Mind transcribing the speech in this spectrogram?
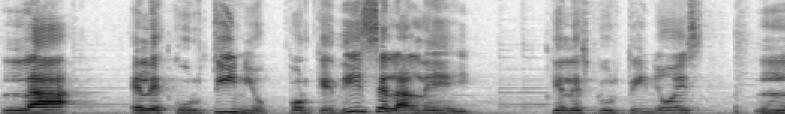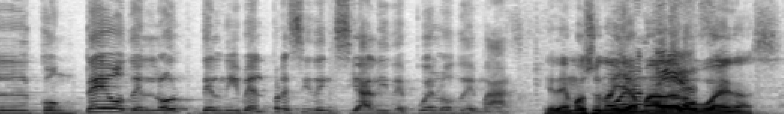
la el escrutinio, porque dice la ley que el escrutinio es el conteo del, nivel presidencial y después los demás. Tenemos una llamada a lo buenas.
